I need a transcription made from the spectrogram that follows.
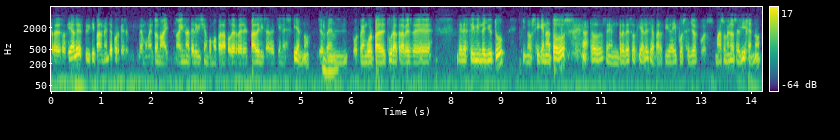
redes sociales principalmente, porque de momento no hay no hay una televisión como para poder ver el pádel y saber quién es quién, ¿no? Ellos ven, pues ven World Padel Tour a través de, del streaming de YouTube y nos siguen a todos, a todos en redes sociales y a partir de ahí pues ellos pues más o menos eligen, ¿no?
